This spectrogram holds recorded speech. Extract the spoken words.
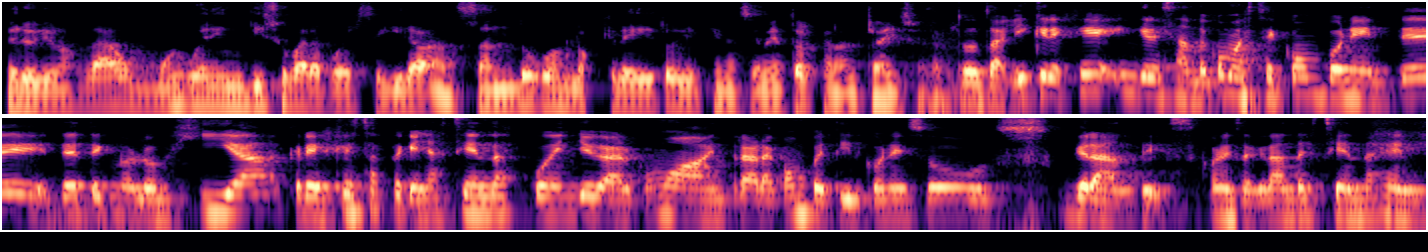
pero que nos da un muy buen indicio para poder seguir avanzando con los créditos y el financiamiento al canal tradicional. Total. ¿Y crees que ingresando como este componente de, tecnología, crees que estas pequeñas tiendas pueden llegar como a entrar a competir con esos grandes, con esas grandes tiendas en,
